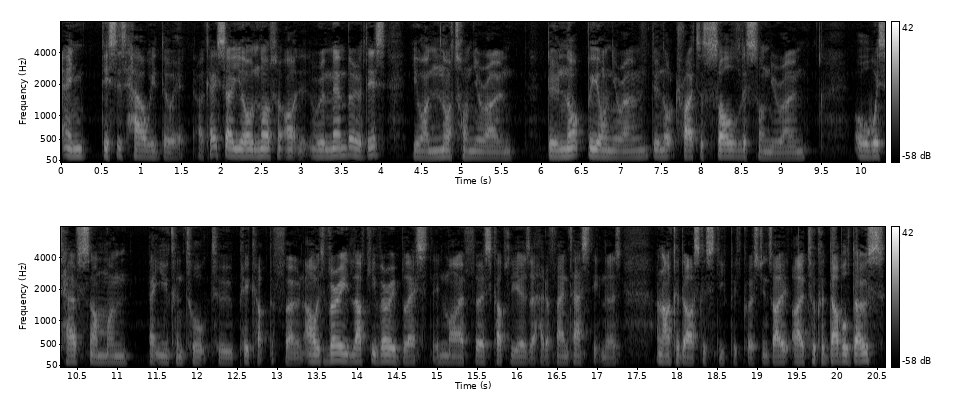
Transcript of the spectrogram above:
And this is how we do it. Okay, so you're not, uh, remember this, you are not on your own. Do not be on your own. Do not try to solve this on your own. Always have someone that you can talk to, pick up the phone. I was very lucky, very blessed in my first couple of years. I had a fantastic nurse and I could ask her stupid questions. I, I took a double dose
